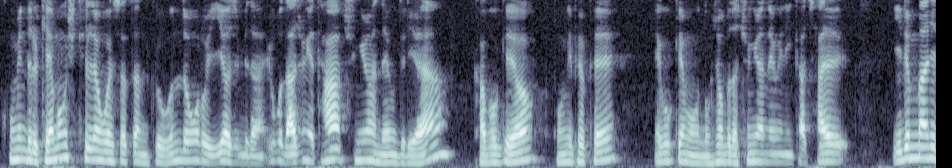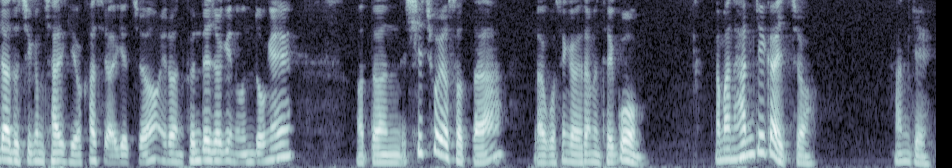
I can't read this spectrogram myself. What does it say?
국민들을 계몽시키려고 했었던 그 운동으로 이어집니다. 이거 나중에 다 중요한 내용들이야. 가보개혁, 독립협회, 애국계몽 운동 전부 다 중요한 내용이니까 잘 이름만이라도 지금 잘 기억하셔야 알겠죠. 이런 근대적인 운동의 어떤 시초였었다라고 생각을 하면 되고 다만 한계가 있죠. 한계.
